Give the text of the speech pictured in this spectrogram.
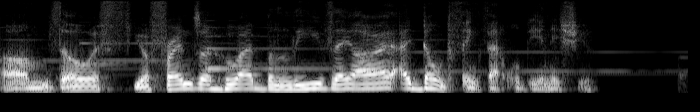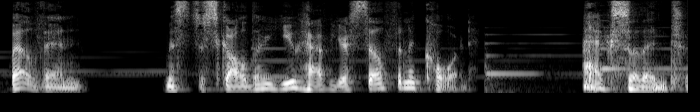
Um, though, if your friends are who I believe they are, I, don't think that will be an issue. Well then, Mr. Scalder, you have yourself an accord. Excellent.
